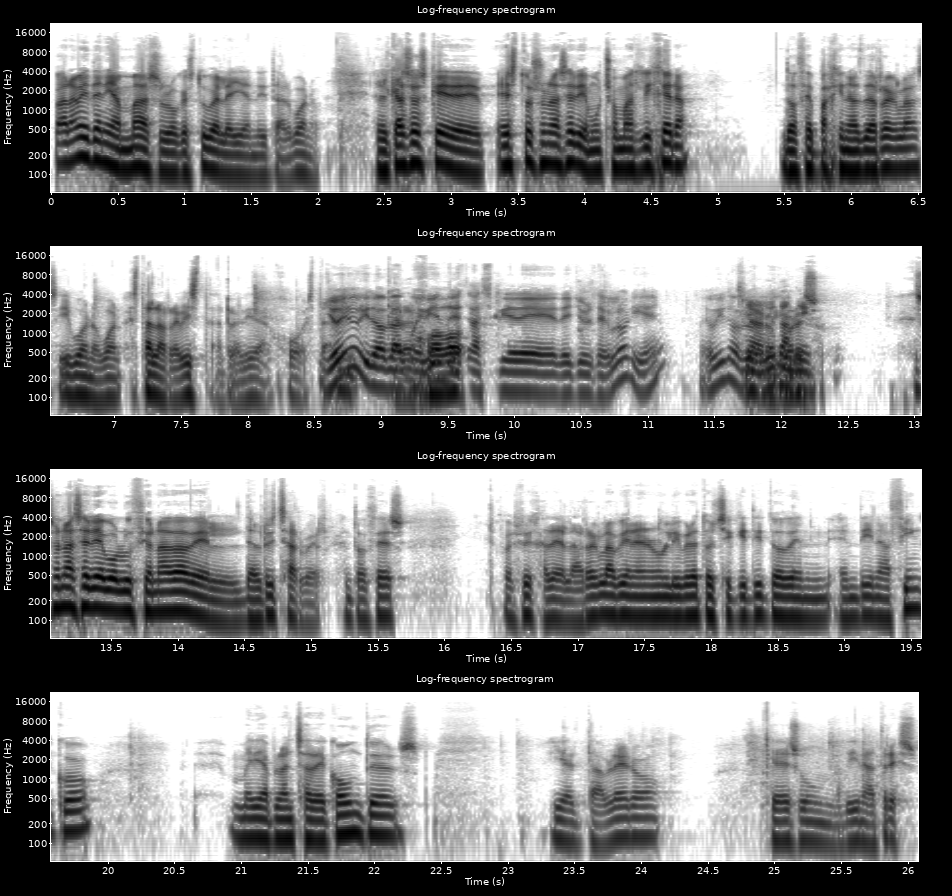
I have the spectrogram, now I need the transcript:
para mí tenían más lo que estuve leyendo y tal. Bueno, el caso es que esto es una serie mucho más ligera, 12 páginas de reglas y bueno, bueno, está la revista en realidad. el juego está Yo he oído hablar muy bien de juego- esta serie de, de Jules de Glory, ¿eh? He oído Claro, hablar bien. por eso. Es una serie evolucionada del, del Richard Berg. Entonces, pues fíjate, las reglas vienen en un libreto chiquitito de, en, en DIN A5, media plancha de counters y el tablero, que es un DIN A3.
